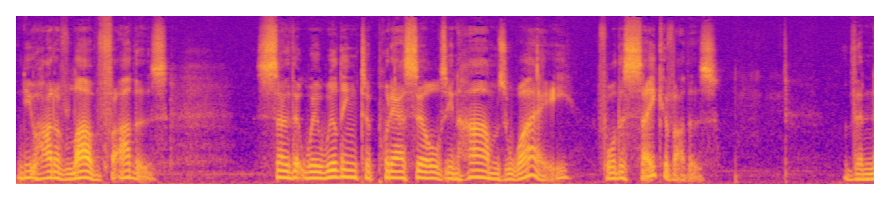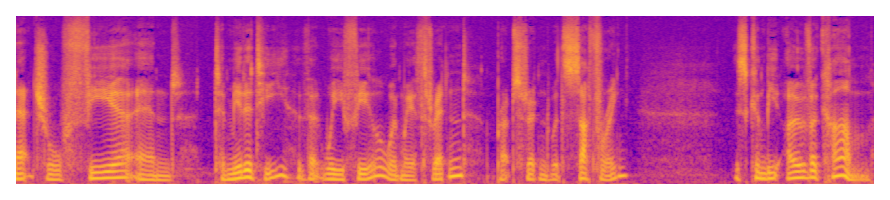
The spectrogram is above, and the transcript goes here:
a new heart of love for others, so that we're willing to put ourselves in harm's way for the sake of others. The natural fear and timidity that we feel when we're threatened, perhaps threatened with suffering, this can be overcome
